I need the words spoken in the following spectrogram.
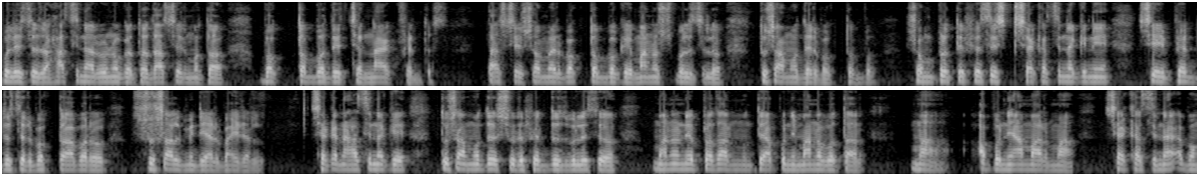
বলেছিল হাসিনার অনুগত দাসের মতো বক্তব্য দিচ্ছেন নায়ক ফেরদুস। তার সে সময়ের বক্তব্যকে মানুষ বলেছিল তুষামদের বক্তব্য। সম্প্রতি ফেসিস্ট শেখ হাসিনাকে নিয়ে সেই ফেরদুসের বক্তব্য আবারও সোশ্যাল মিডিয়ার ভাইরাল। সেখানে হাসিনাকে তুষামদের সুরে ফেরদুস বলেছিল, মাননীয় প্রধানমন্ত্রী, আপনি মানবতার মা, আপনি আমার মা, শেখ হাসিনা এবং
